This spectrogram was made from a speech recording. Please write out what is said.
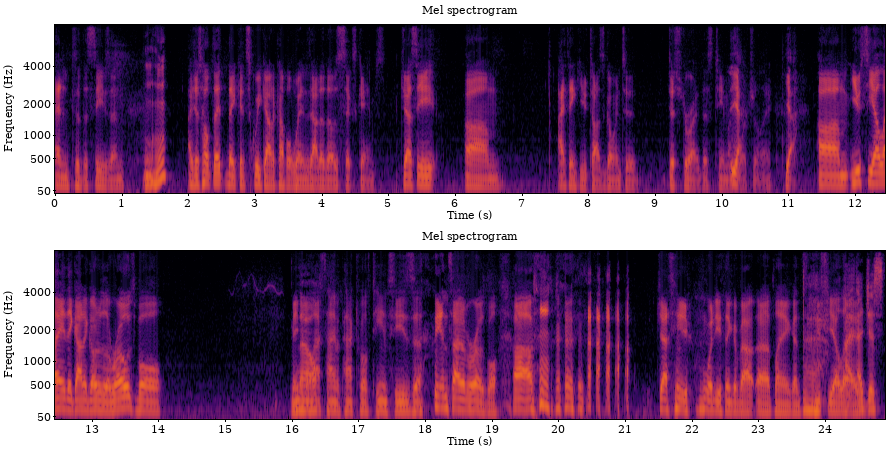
end to the season. Mm-hmm. I just hope that they could squeak out a couple wins out of those six games. Jesse, um, I think Utah's going to destroy this team. Unfortunately, Yeah. um, UCLA they got to go to the Rose Bowl. Maybe the last time a Pac-12 team sees uh, the inside of a Rose Bowl. Um, Jesse, what do you think about uh, playing against UCLA? I, I just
